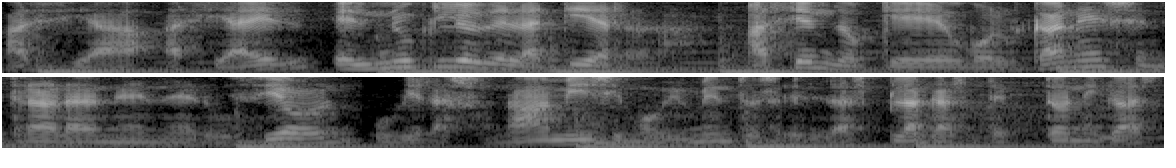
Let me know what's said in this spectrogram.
hacia, hacia él el núcleo de la Tierra, haciendo que volcanes entraran en erupción, hubiera tsunamis y movimientos en las placas tectónicas,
